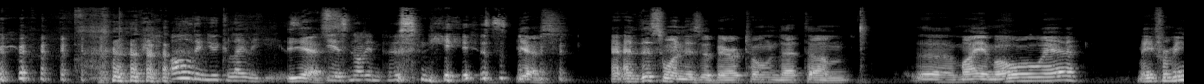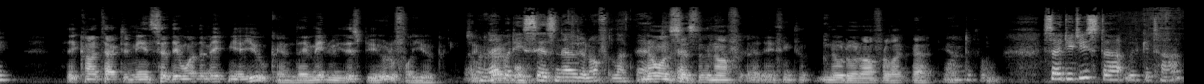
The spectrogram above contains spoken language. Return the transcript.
ah." Old in ukulele years. Yes. Yes, not in person years. yes, and, and this one is a baritone that um, the MO made for me. They contacted me and said they wanted to make me a uke, and they made me this beautiful uke. It's Well, incredible. nobody says no to an offer like that. No one says an offer, anything to no to an offer like that. Yeah. Wonderful. So, did you start with guitar?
